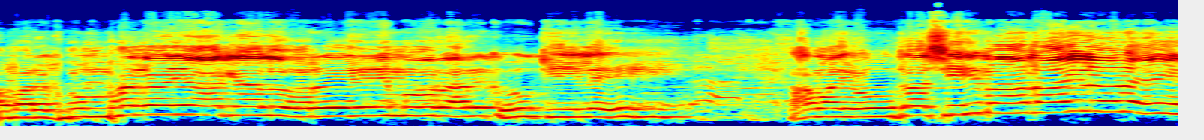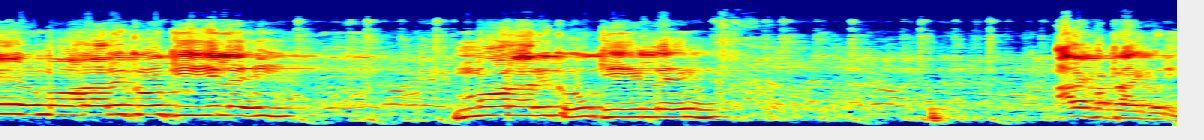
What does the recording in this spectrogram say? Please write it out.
আমার ঘুম ভাঙাইয়া গেল রে মরার কুকিলে। আমায় উদাসী বানাইল রে মরার কুকিলে। মরার কুকিলে। আরেকবার ট্রাই করি।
